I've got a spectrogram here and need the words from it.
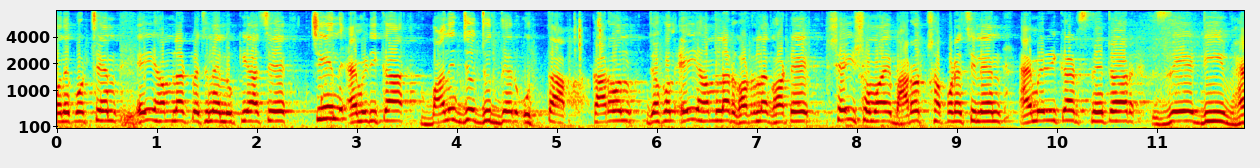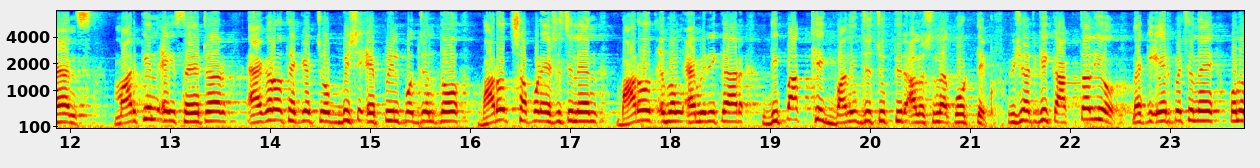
মনে করছেন এই হামলার পেছনে লুকিয়ে আছে চীন, আমেরিকা বাণিজ্য যুদ্ধের উত্তাপ। কারণ যখন এই হামলার ঘটনা ঘটে, সেই সময় ভারত সফরে ছিলেন আমেরিকার সেনেটর জে ডি ভ্যান্স। মার্কিন এই সেনেটর এগারো থেকে চব্বিশ এপ্রিল পর্যন্ত ভারত সফরে এসেছিলেন। ভারত এবং আমেরিকার দ্বিপাক্ষিক বাণিজ্য চুক্তির আলোচনা করতে। বিষয়টি কি কাকতালীয়, নাকি এর পেছনে কোনো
